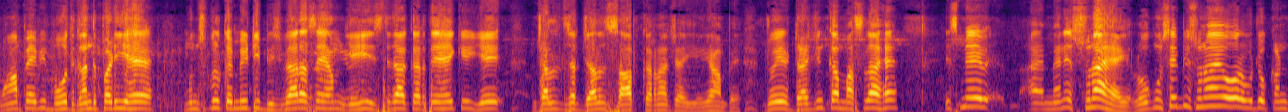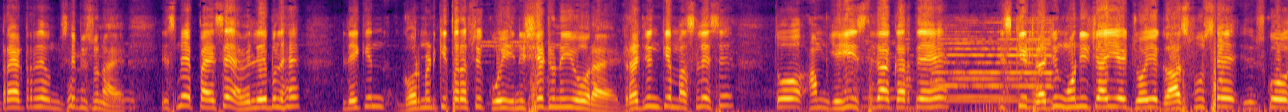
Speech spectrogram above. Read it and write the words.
وہاں پہ بھی بہت گند پڑی ہے۔ منسپل کمیٹی بجبیارہ سے ہم یہی استدا کرتے ہیں کہ یہ جلد جلد جلد صاف کرنا چاہیے یہاں پہ۔ جو یہ ڈریجنگ کا مسئلہ ہے، اس میں میں نے سنا ہے، لوگوں سے بھی سنا ہے اور جو کنٹریکٹر ہیں، ان سے بھی سنا ہے۔ اس میں پیسے اویلیبل ہے لیکن گورنمنٹ کی طرف سے کوئی انیشیٹو نہیں ہو رہا ہے۔ ڈریجنگ کے مسئلے سے تو ہم یہی استدا کرتے ہیں، اس کی ڈریجنگ ہونی چاہیے۔ جو یہ گھاس پھوس ہے، اس کو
